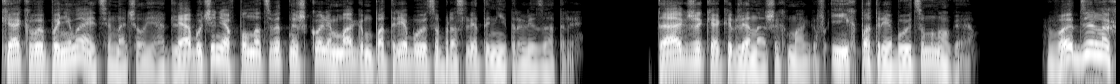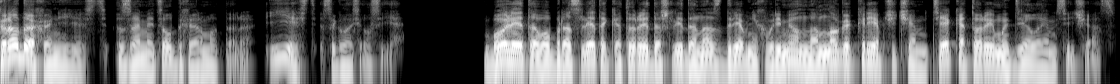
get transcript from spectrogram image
«Как вы понимаете, — начал я, — для обучения в полноцветной школе магам потребуются браслеты-нейтрализаторы. Так же, как и для наших магов, и их потребуется много. «В отдельных родах они есть», — заметил Дхарматара. «Есть», — согласился я. Более того, браслеты, которые дошли до нас с древних времен, намного крепче, чем те, которые мы делаем сейчас.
